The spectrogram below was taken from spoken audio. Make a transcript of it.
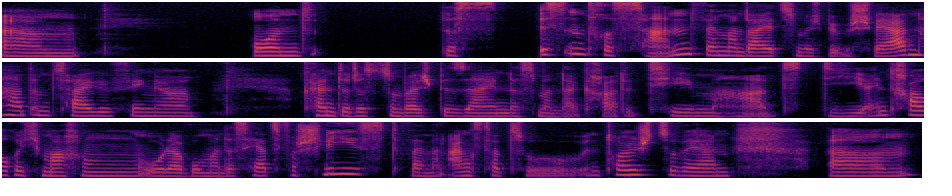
Ähm, und das ist interessant, wenn man da jetzt zum Beispiel Beschwerden hat im Zeigefinger, könnte das zum Beispiel sein, dass man da gerade Themen hat, die einen traurig machen oder wo man das Herz verschließt, weil man Angst hat, zu enttäuscht zu werden. Ähm,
